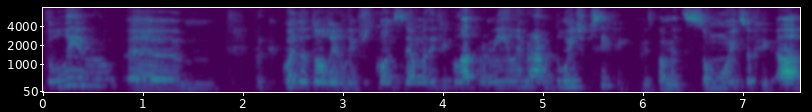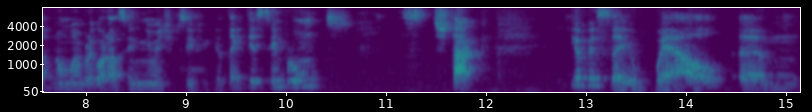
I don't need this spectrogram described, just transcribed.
do livro. Um, porque quando eu estou a ler livros de contos é uma dificuldade para mim lembrar-me de um em específico. Principalmente se são muitos, eu fico, ah, não me lembro agora assim nenhum em específico. Eu tenho que ter sempre um destaque. E eu pensei, well, um,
